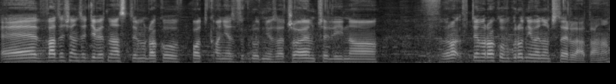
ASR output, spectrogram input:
E, W 2019 roku pod koniec w grudniu zacząłem, czyli no w, ro- w tym roku w grudniu będą 4 lata, no.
